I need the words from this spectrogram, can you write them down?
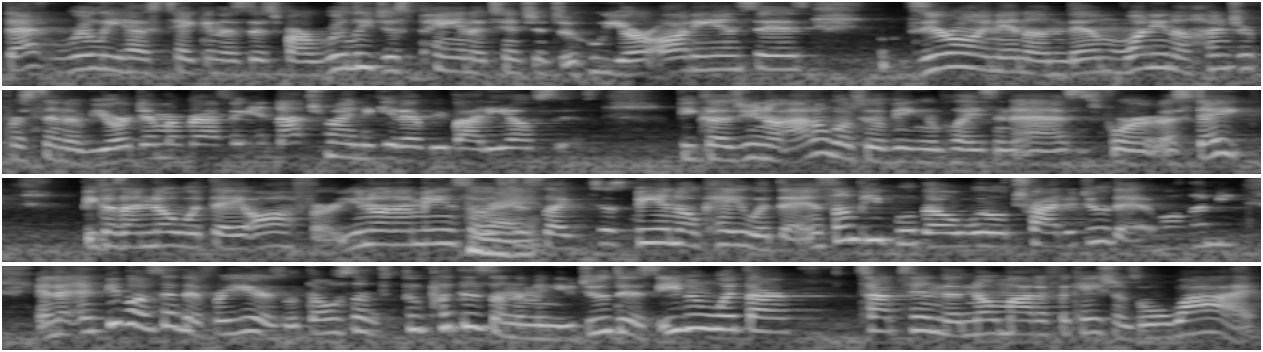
that really has taken us this far really just paying attention to who your audience is zeroing in on them, wanting 100% of your demographic and not trying to get everybody else's. Because, you know, I don't go to a vegan place and ask for a steak because I know what they offer. You know what I mean? So right. it's just like just being okay with that. And some people though will try to do that. Well, let me and, and people have said that for years. Well, throw some put this on the menu. Do this. Even with our top 10 the no modifications. Well why?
